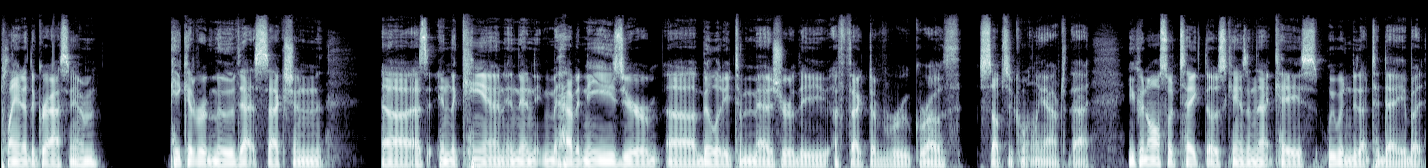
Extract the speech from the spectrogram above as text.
planted the grass in. He could remove that section uh, as in the can, and then have an easier uh, ability to measure the effect of root growth subsequently after that. You can also take those cans. In that case, we wouldn't do that today, but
